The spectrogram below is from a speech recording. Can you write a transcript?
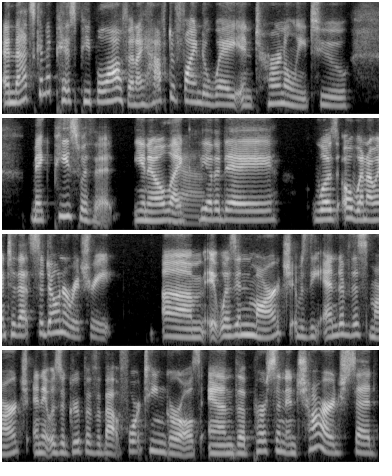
And that's going to piss people off. And I have to find a way internally to make peace with it. You know, like Yeah. the other day was, oh, when I went to that Sedona retreat, um, it was in March. It was the end of this March, and it was a group of about 14 girls. And the person in charge said,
